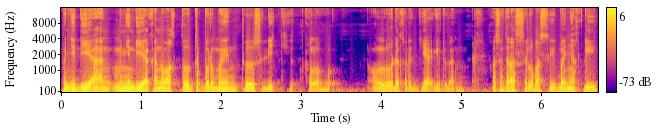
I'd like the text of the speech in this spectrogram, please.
penyediaan menyediakan waktu untuk bermain tuh sedikit. Kalau lu udah kerja gitu kan konsentrasi lu pasti banyak di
